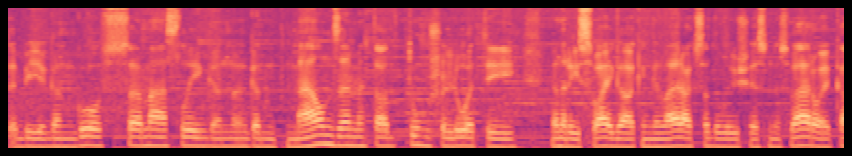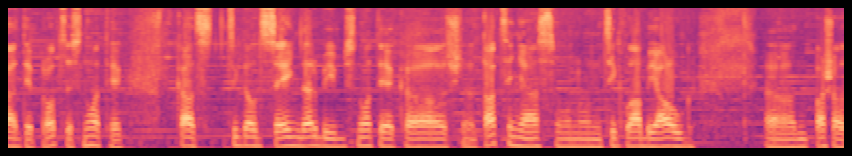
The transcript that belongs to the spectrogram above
te bija gan govs mēslī, gan, gan melnzeme, tāda tumša ļoti, gan arī svaigāki, gan vairāk sadalījušies. Un es vēroju, kādi tie procesi notiek kāds, cik daudz sēņu darbības notiek taciņās un, un cik labi aug pašā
